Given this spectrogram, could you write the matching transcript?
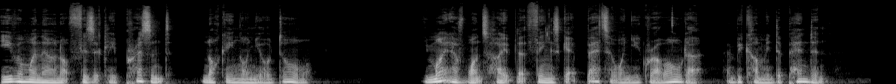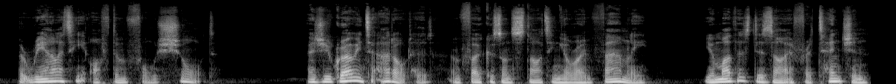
even when they are not physically present knocking on your door. You might have once hoped that things get better when you grow older and become independent, but reality often falls short. As you grow into adulthood and focus on starting your own family, your mother's desire for attention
